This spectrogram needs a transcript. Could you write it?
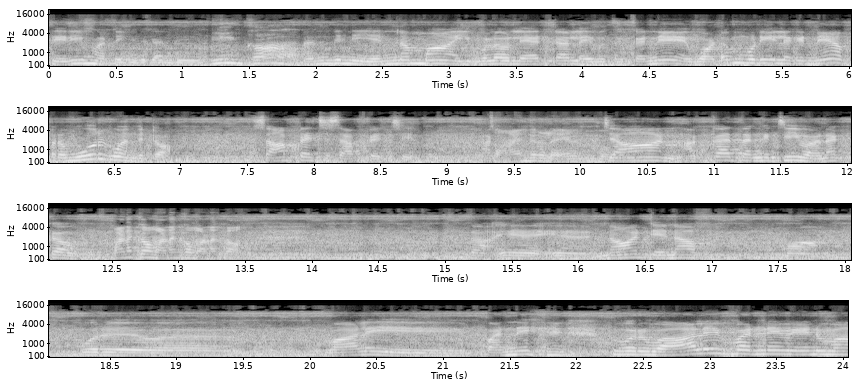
தெரிய மாட்டேங்குது கண்டி ஏங்கா? நந்தினி என்னம்மா இவ்வளோ லேட்டாக லைவுக்கு கண்ணே உடம்பு முடியல கண்ணே அப்புறம் ஊருக்கு வந்துட்டோம். சாப்பிட்டாச்சு சாப்பிட்டாச்சு. சாயந்தரம். ஜான் அக்கா தங்கச்சி வணக்கம். வணக்கம் வணக்கம் வணக்கம். நாட் எனாஃப் ஒரு வாழை பண்ணை ஒரு வாழை பண்ணை வேணுமா?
